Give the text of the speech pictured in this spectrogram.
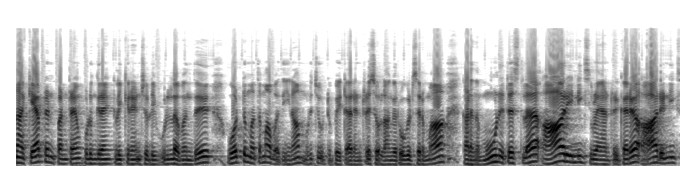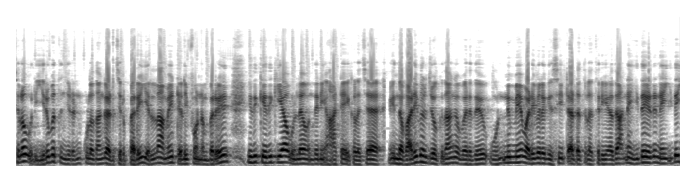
நான் கேப்டன் பண்ணுறேன் பிடுங்குறேன் கிளிக்கிறேன்னு சொல்லி உள்ளே வந்து ஒட்டு மொத்தமாக பார்த்தீங்கன்னா முடிச்சு விட்டு போயிட்டாருன்றே சொல்லாங்க ரோஹித் சர்மா. கடந்த மூணு டெஸ்ட்டில் ஆறு இன்னிங்ஸ் விளையாண்டுருக்காரு. ஆறு இன்னிங்ஸில் ஒரு இருபத்தஞ்சு ரன்குள்ளே தாங்க அடிச்சிருப்பாரு. எல்லாமே டெலிஃபோன் நம்பரு இதுக்கு எதுக்கியா உள்ளே வந்து நீ ஆட்டையை கழிச்ச? இந்த வடிவேல் ஜோக்கு தாங்க வருது. ஒன்றுமே வடிவேலுக்கு சீட்டாட்டத்தில் தெரியாது. ஆனால் இதை எடுனே இதை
